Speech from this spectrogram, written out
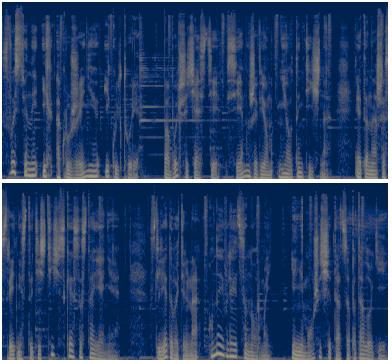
свойственные их окружению и культуре. По большей части все мы живем неаутентично. Это наше среднестатистическое состояние. Следовательно, оно является нормой и не может считаться патологией.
